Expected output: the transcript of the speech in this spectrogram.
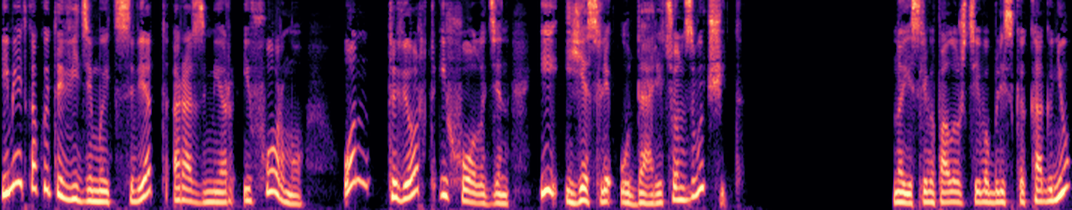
имеет какой-то видимый цвет, размер и форму. Он тверд и холоден, и, если ударить, он звучит. Но если вы положите его близко к огню,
